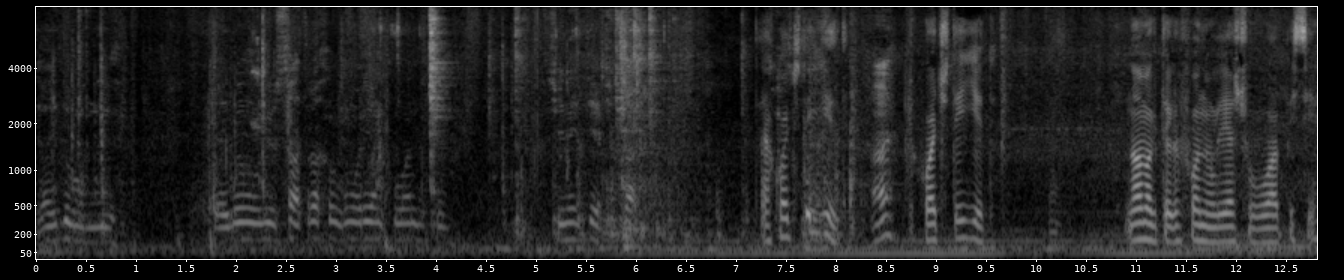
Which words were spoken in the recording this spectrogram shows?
Я йду вниз. Я йду в ліса, трохи в морянку, вон де ти. Чи не йти, чи так? Та хочете їдь. А? Хочете їдь. Номер телефону лишу в описі.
